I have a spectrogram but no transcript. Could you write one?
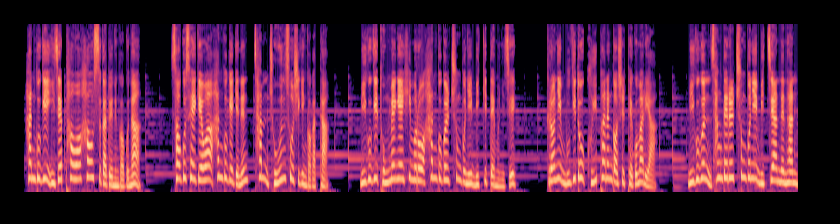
한국이 이제 파워하우스가 되는 거구나. 서구 세계와 한국에게는 참 좋은 소식인 것 같아. 미국이 동맹의 힘으로 한국을 충분히 믿기 때문이지. 그러니 무기도 구입하는 것일 테고 말이야. 미국은 상대를 충분히 믿지 않는 한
